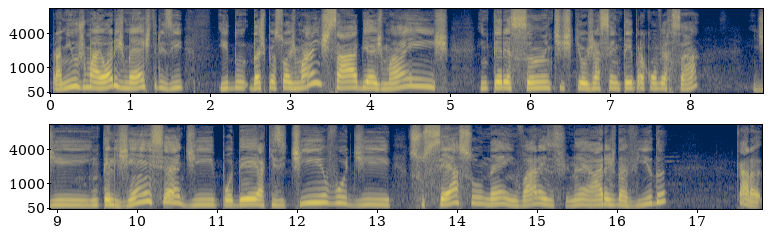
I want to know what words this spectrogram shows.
Para mim, os maiores mestres e, e do- das pessoas mais sábias, mais interessantes que eu já sentei para conversar, de inteligência, de poder aquisitivo, de sucesso né, em várias né, áreas da vida. Cara,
